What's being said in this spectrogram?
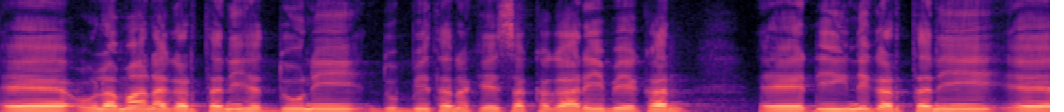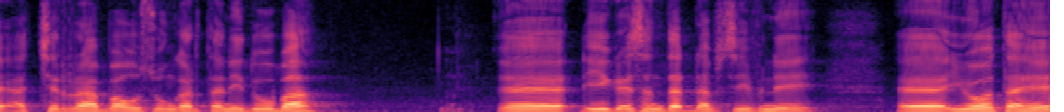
ulamaan agartanii hedduun dubbii tana keessa akka gaarii beekan dhiigni gartanii achirraa bahu sun gartanii duuba dhiiga isan dadhabsiifne yoo tahe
